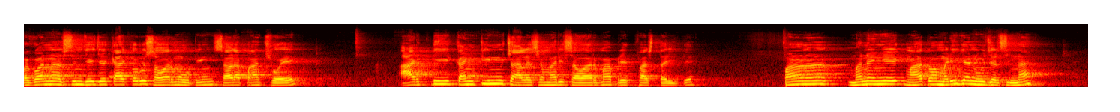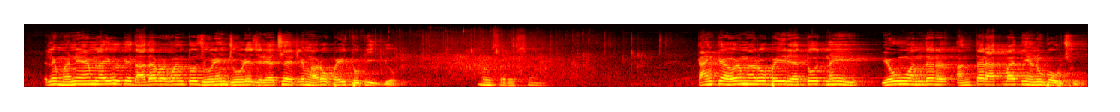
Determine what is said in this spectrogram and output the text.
ભગવાનના અસીમ જે જે કાંઈ કરું સવારમાં ઉઠીને સાડા પાંચ છએ આરતી કન્ટિન્યુ ચાલે છે મારી સવારમાં બ્રેકફાસ્ટ તરીકે. પણ મને અહીંયા એક મહાત્મા મળી ગયા ન્યૂજર્સીના એટલે મને એમ લાગ્યું કે દાદા ભગવાન તો જોડે જોડે જ રહે છે એટલે મારો ભય તૂટી ગયો. બહુ સરસ કારણ કે હવે મારો ભય રહેતો જ નહીં એવું હું અંદર અંતરાત્માથી અનુભવું છું.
